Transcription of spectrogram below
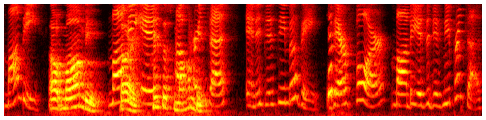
Mombi. Oh, Mombi. Mombi Sorry, is Princess a Mombi. princess in a Disney movie. Therefore, Mombi is a Disney princess.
